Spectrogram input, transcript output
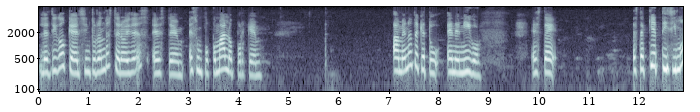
Les digo que el cinturón de esteroides este, es un poco malo porque a menos de que tu enemigo esté, esté quietísimo,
